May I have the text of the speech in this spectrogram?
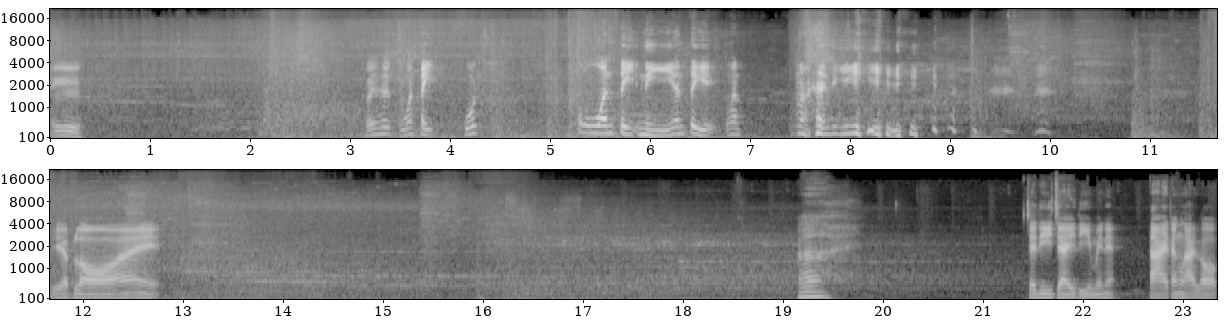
เออ เฮ้ยเฮ้ยกวนติกวนกวนติหนีอันติมันมาดีเรียบร้อยเอ้ยจะดีใจดีไหมเนี่ย ตายตั้งหลายรอบ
